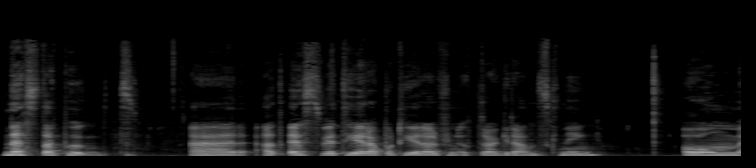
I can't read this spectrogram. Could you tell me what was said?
Nästa punkt är att SVT rapporterar från Uppdrag granskning om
